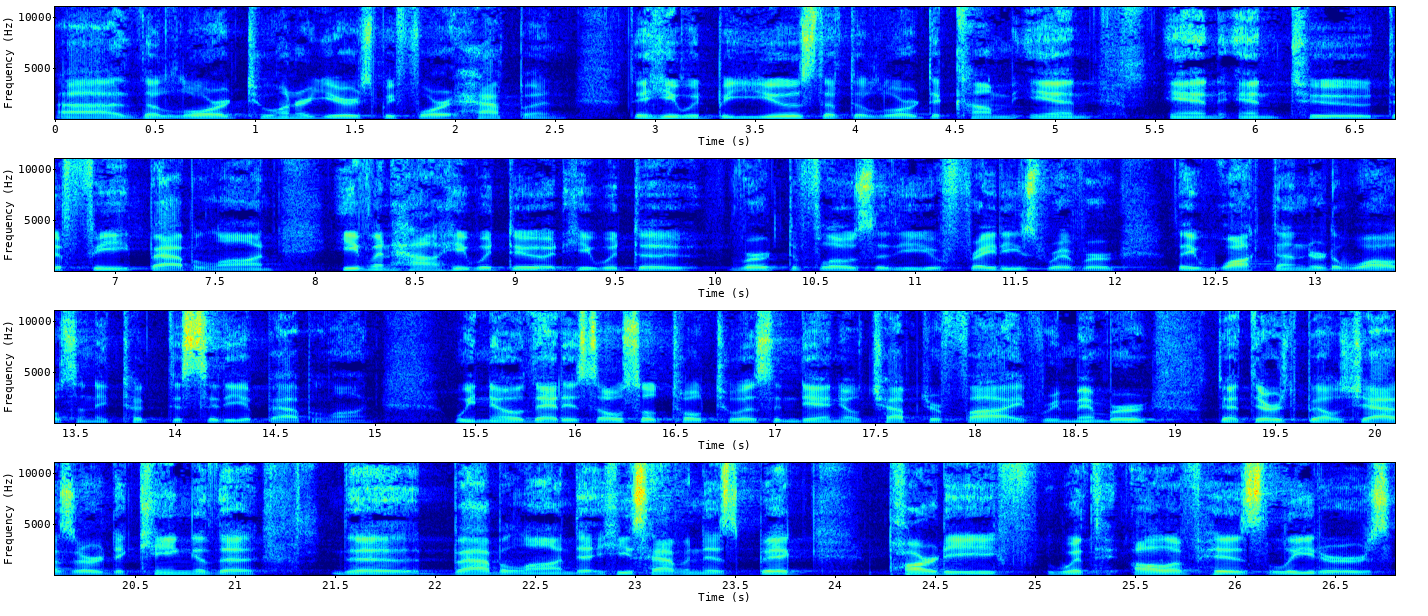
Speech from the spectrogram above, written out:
uh, the Lord 200 years before it happened, that he would be used of the Lord to come in and, and to defeat Babylon, even how he would do it. He would divert the flows of the Euphrates River. They walked under the walls and they took the city of Babylon. We know that it's also told to us in Daniel chapter 5. Remember that there's Belshazzar, the king of the, the Babylon, that he's having this big party with all of his leaders.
